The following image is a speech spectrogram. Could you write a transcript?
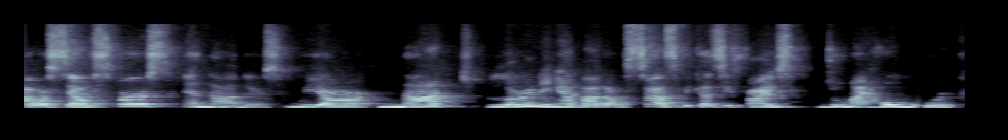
ourselves first and others. We are not learning about ourselves because if I do my homework,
